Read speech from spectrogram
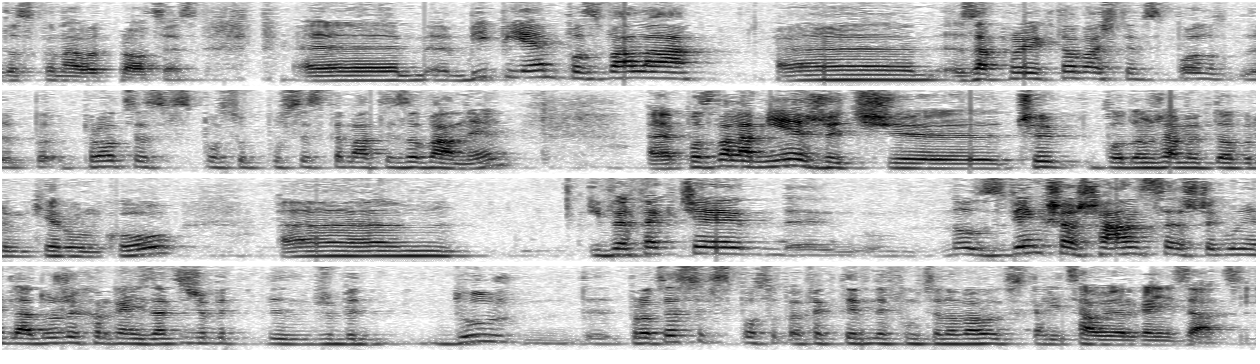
doskonały proces. E, BPM pozwala e, zaprojektować ten proces w sposób usystematyzowany. E, pozwala mierzyć, e, czy podążamy w dobrym kierunku i w efekcie e, no, zwiększa szanse, szczególnie dla dużych organizacji, żeby, żeby duż, procesy w sposób efektywny funkcjonowały w skali całej organizacji.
